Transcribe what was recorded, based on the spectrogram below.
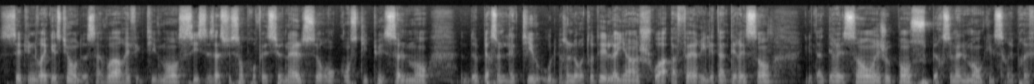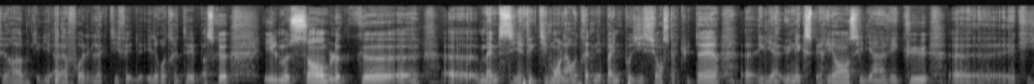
C'est une vraie question de savoir effectivement si ces associations professionnelles seront constituées seulement de personnes actives ou de personnes de retraitées. Là, il y a un choix à faire, il est intéressant il est intéressant et je pense personnellement qu'il serait préférable qu'il y ait à la fois des actifs et des retraités parce que il me semble que euh, euh, même si effectivement la retraite n'est pas une position statutaire, euh, il y a une expérience, il y a un vécu qui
